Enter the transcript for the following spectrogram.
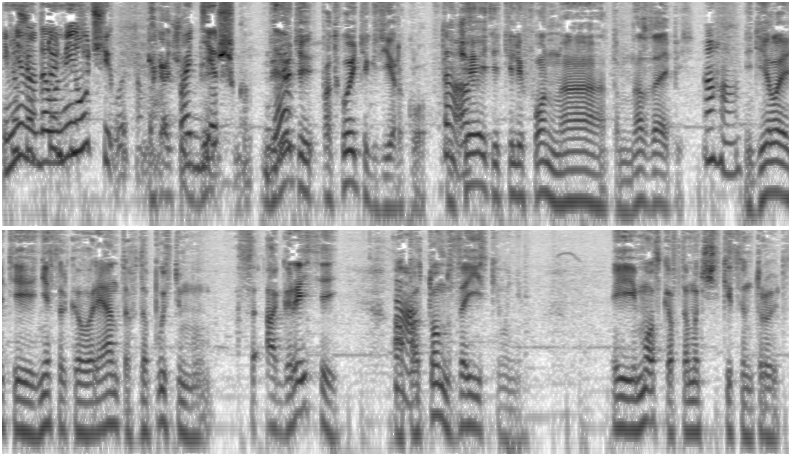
И ну, мне надо уметь научил этому. Так, а поддержку. Берете, да? подходите к зеркалу, так. включаете телефон на, там, на запись ага. и делаете несколько вариантов, допустим, с агрессией, а так. а потом с заискиванием и мозг автоматически центруется.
